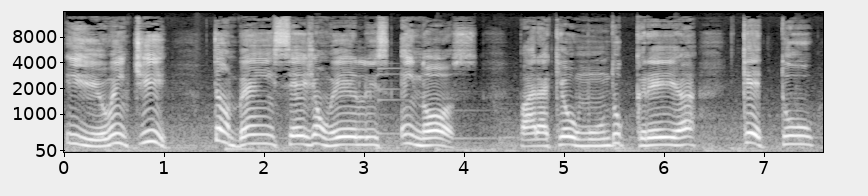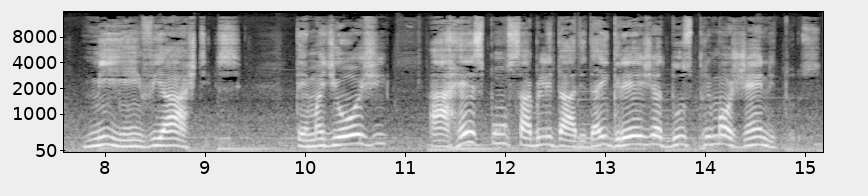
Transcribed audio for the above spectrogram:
e eu em ti, também sejam eles em nós, para que o mundo creia que tu me enviastes. Tema de hoje: a responsabilidade da igreja dos primogênitos.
